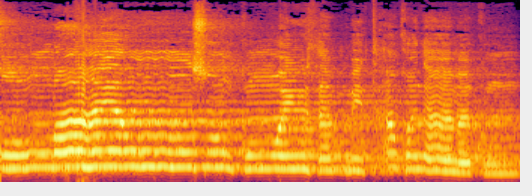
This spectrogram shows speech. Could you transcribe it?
تنصروا الله ينصركم ويثبت أقدامكم.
